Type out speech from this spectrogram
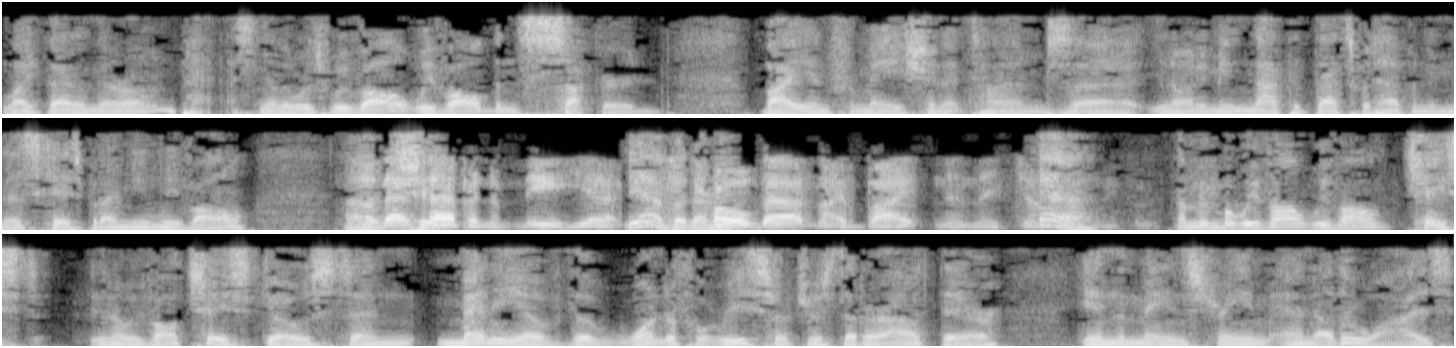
like that in their own past. In other words, we've all we've all been suckered by information at times. Uh, you know what I mean? Not that that's what happened in this case, but I mean we've all. Uh, well, that's cha- happened to me. Yeah, Yeah, but I mean- out and I bite and then they jump Yeah. I mean, but we've all we've all chased you know we've all chased ghosts, and many of the wonderful researchers that are out there in the mainstream and otherwise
